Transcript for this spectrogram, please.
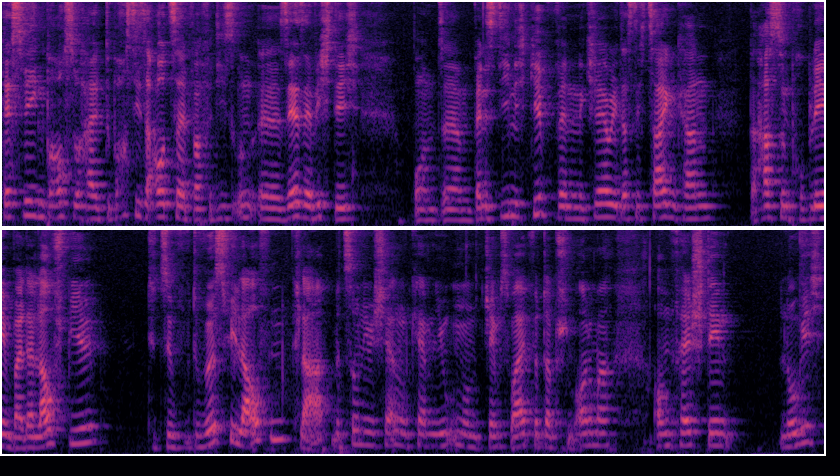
Deswegen brauchst du halt, du brauchst diese Outside-Waffe, die ist äh, sehr, sehr wichtig. Und ähm, wenn es die nicht gibt, wenn Clary das nicht zeigen kann, dann hast du ein Problem, weil dein Laufspiel, du, du wirst viel laufen, klar, mit Sony Michel und Cam Newton und James White wird da bestimmt auch nochmal auf dem Feld stehen, logisch.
